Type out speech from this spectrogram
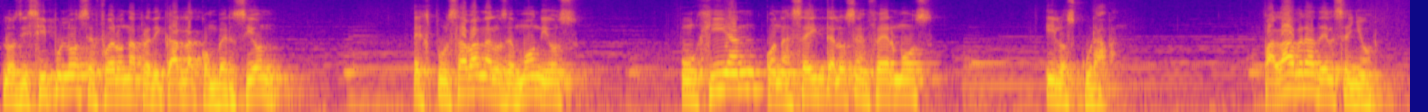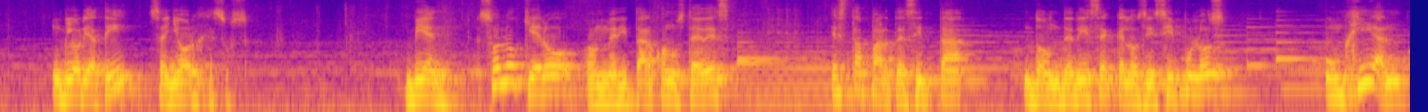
Los discípulos se fueron a predicar la conversión, expulsaban a los demonios, ungían con aceite a los enfermos y los curaban. Palabra del Señor. Gloria a ti, Señor Jesús. Bien, solo quiero meditar con ustedes esta partecita donde dice que los discípulos ungían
